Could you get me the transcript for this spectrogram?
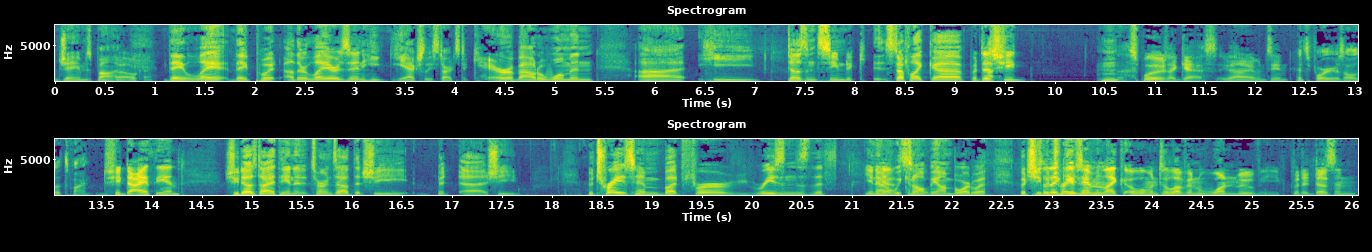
James Bond. Oh, okay. They lay. They put other layers in. He he actually starts to care about a woman. Uh, he doesn't seem to stuff like. Uh, But does she? hmm? Spoilers, I guess. Yeah, I haven't seen. It's four years old. It's fine. Does she die at the end? She does die at the end, and it turns out that she, but uh, she betrays him, but for reasons that you know Yeah, we can so- all be on board with. But she so they betrays give him in- like a woman to love in one movie, but it doesn't.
